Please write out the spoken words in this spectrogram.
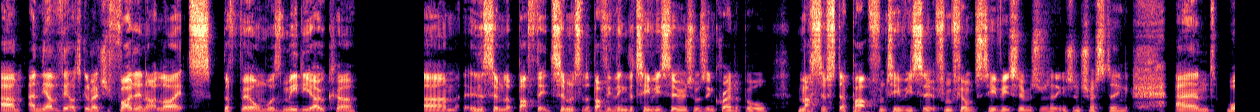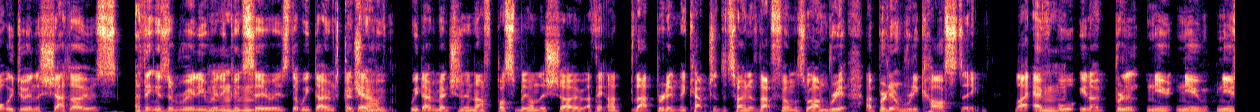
Um, and the other thing I was going to mention, Friday Night Lights, the film was mediocre. Um, in a similar Buffy, similar to the Buffy thing, the TV series was incredible. Massive step up from TV se- from film to TV series, which I think is interesting. And what we do in the shadows, I think, is a really, really good Mhm. series that we don't good again we, we don't mention enough, possibly on this show. I think uh, that brilliantly captured the tone of that film as well. And re- a brilliant recasting, like every, Mm. all, you know, brilliant new, new, new,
